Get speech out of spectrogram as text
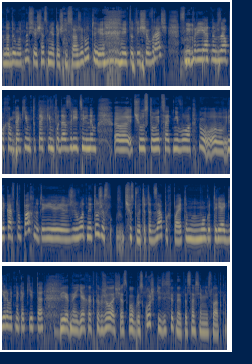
она думает, ну все, сейчас меня точно сожрут, и, и тут еще врач с неприятным запахом каким-то таким подозрительным э, чувствуется от него. Ну, э, лекарства пахнут, и животные тоже чувствуют этот запах, поэтому могут реагировать на какие-то... Бедные, я как-то вжила сейчас в образ кошки, действительно, это совсем не сладко.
